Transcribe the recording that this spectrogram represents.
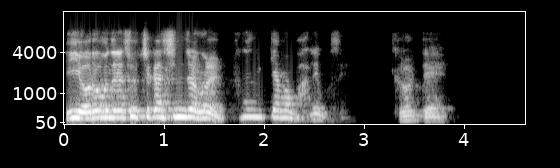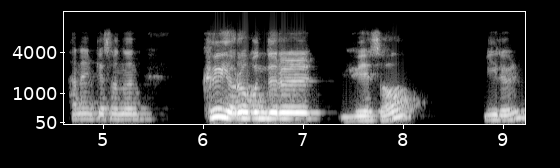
이 여러분들의 솔직한 심정을 하나님께 한번 말해 보세요. 그럴 때 하나님께서는 그 여러분들을 위해서 일을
